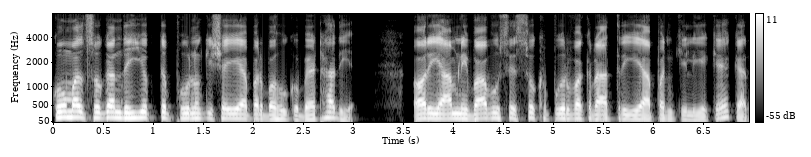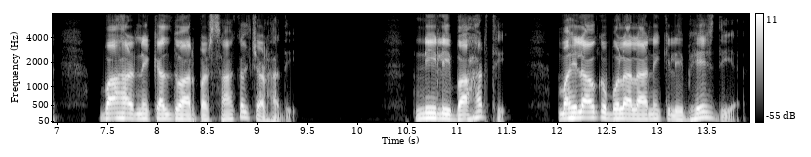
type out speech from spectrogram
कोमल सुगंध युक्त फूलों की शैया पर बहू को बैठा दिया और यामिनी बाबू से सुखपूर्वक रात्रि यापन के लिए कहकर बाहर निकल द्वार पर सांकल चढ़ा दी। नीली बाहर थी। महिलाओं को बुला लाने के लिए भेज दिया।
